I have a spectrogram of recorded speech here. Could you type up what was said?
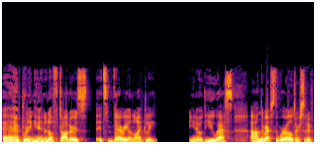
uh, bring in enough dollars? It's very unlikely. You know, the US and the rest of the world are sort of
